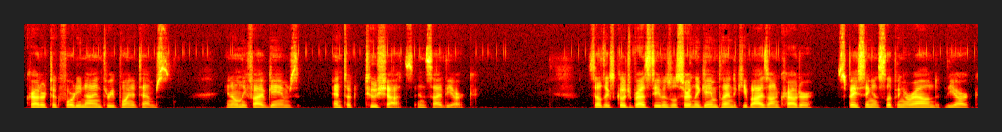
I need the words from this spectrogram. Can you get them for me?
Crowder took 49 three-point attempts in only 5 games and took two shots inside the arc. Celtics coach Brad Stevens will certainly game plan to keep eyes on Crowder, spacing and slipping around the arc.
